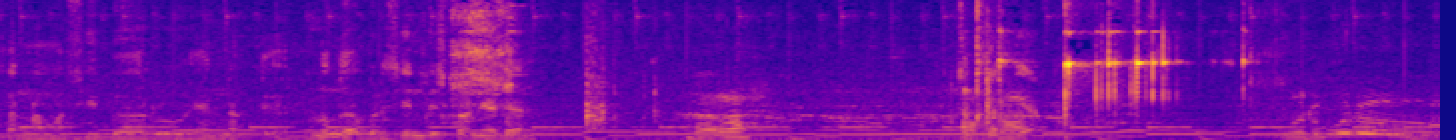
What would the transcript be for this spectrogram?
karena masih baru enak ya. Lu nggak bersihin pistonnya dan? Udah lah, cepet ya? Buru-buru.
